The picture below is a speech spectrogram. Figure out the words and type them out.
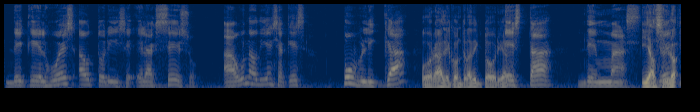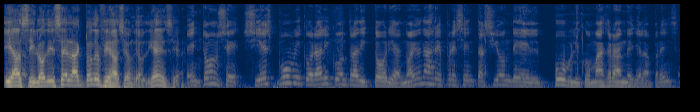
de que el juez autorice el acceso a una audiencia que es pública Oral y contradictoria. está de más. y, así lo, y así lo dice el acto de fijación de audiencia. Entonces, si es público, oral y contradictoria, no hay una representación del público más grande que la prensa.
